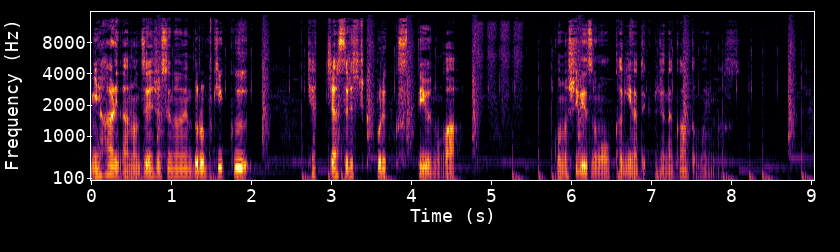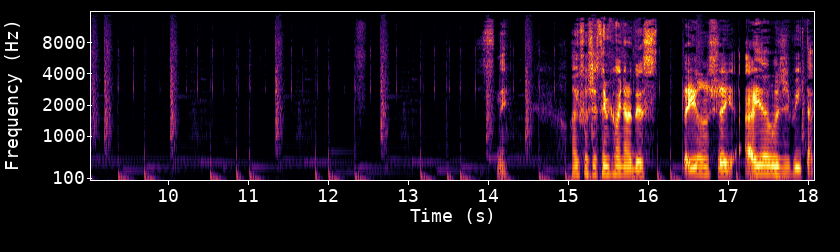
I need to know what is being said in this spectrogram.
やはりあの前哨戦のね、ドロップキックキャッチアスレチックプレックスっていうのが、このシリーズも鍵になってくるんじゃないかなと思います。ですね。はい、そしてセミファイナルです。第4試合、IWGP タッ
